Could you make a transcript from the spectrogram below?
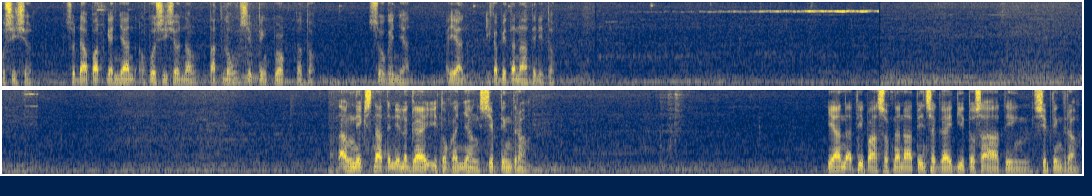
position. So dapat ganyan ang position ng tatlong shifting fork na to. So ganyan. Ayan, ikabitan natin ito. At ang next natin ilagay itong kanyang shifting drum. Yan at ipasok na natin sa guide dito sa ating shifting drum.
